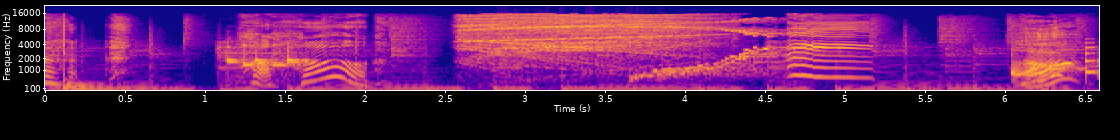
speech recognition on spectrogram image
Haha. Huh?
